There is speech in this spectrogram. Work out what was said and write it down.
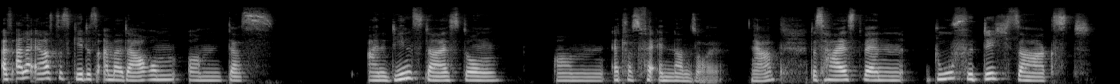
Als allererstes geht es einmal darum, ähm, dass eine Dienstleistung ähm, etwas verändern soll. Ja, das heißt, wenn du für dich sagst,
